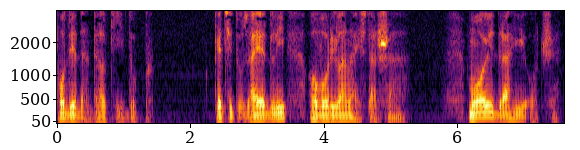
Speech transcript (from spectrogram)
pod jeden veľký dub. Keď si tu zajedli, hovorila najstaršá. Môj drahý oče,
